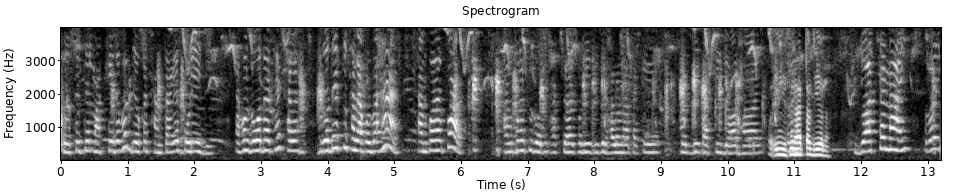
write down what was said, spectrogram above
সর্ষের তেল মাখিয়ে দেবো, দিয়ে ওকে স্নানটা আগে করিয়ে দিই। এখন রোদ আছে, খেলা, রোদে একটু খেলা করবা হ্যাঁ? স্নান করার পর, স্নান করে একটু রোদে থাকতে হয়, শরীর যদি ভালো না থাকে, সর্দি, কাশি, জ্বর হয়। ইঞ্জেকশন হাতটা দিও না। জ্বরটা নাই এই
